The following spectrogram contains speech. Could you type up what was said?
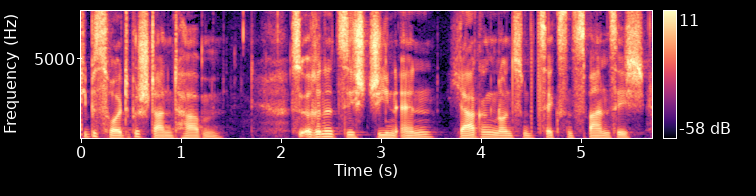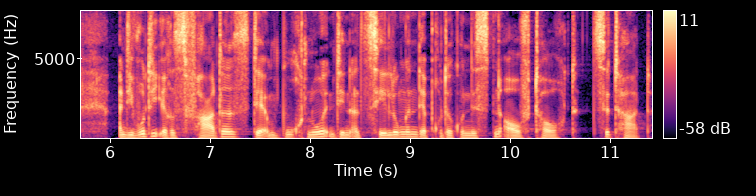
die bis heute Bestand haben. So erinnert sich Jean N., Jahrgang 1926, an die Worte ihres Vaters, der im Buch nur in den Erzählungen der Protagonisten auftaucht. Zitat.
